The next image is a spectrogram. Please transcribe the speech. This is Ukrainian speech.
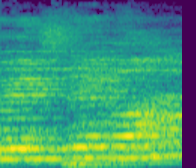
Christian life.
